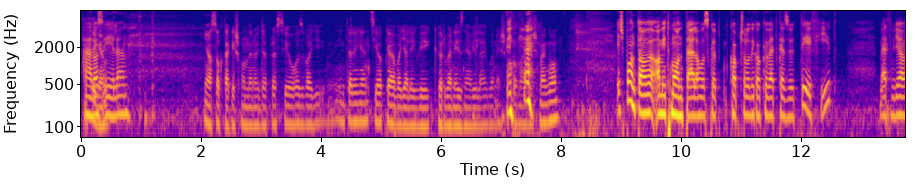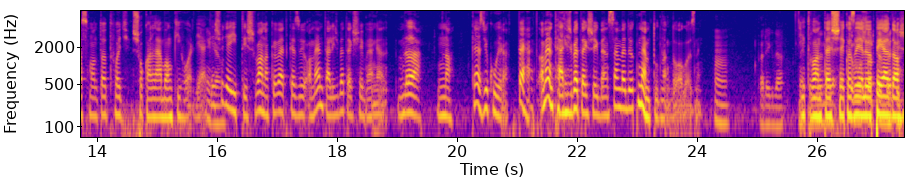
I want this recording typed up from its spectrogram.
áll az Igen. élen. Ja, szokták is mondani, hogy depresszióhoz vagy intelligencia kell, vagy elég végig körbenézni a világban, és akkor már is megvan. És pont a, amit mondtál, ahhoz kapcsolódik a következő tévhit, mert ugye azt mondtad, hogy sokan lábon kihordják. Igen. És ugye itt is van a következő, a mentális betegségben... Bla, na, kezdjük újra. Tehát a mentális betegségben szenvedők nem tudnak dolgozni. Hmm. Pedig, de... Itt van, tessék, az élő példa. is,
